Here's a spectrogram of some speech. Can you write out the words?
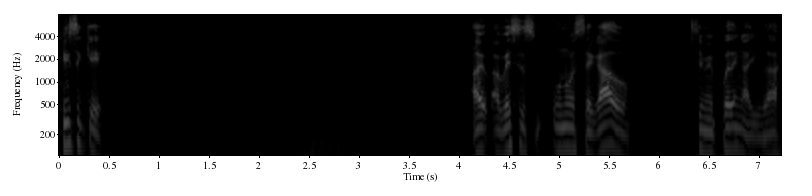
Fíjese que a, veces uno es cegado, si me pueden ayudar.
